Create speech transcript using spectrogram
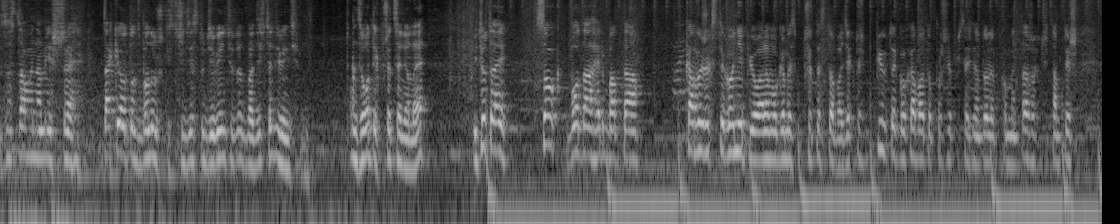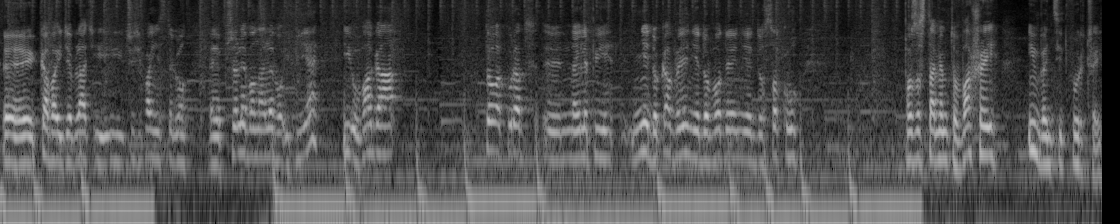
zostały nam jeszcze takie oto dzbanuszki z 39 do 29 złotych przecenione. I tutaj sok, woda, herbata. Kawyżek z tego nie pił, ale możemy przetestować. Jak ktoś pił tego kawa, to proszę pisać na dole w komentarzach, czy tam też e, kawa idzie wlać i, i czy się fajnie z tego e, przelewa na lewo i pije. I uwaga, to akurat e, najlepiej nie do kawy, nie do wody, nie do soku. Pozostawiam to waszej inwencji twórczej.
